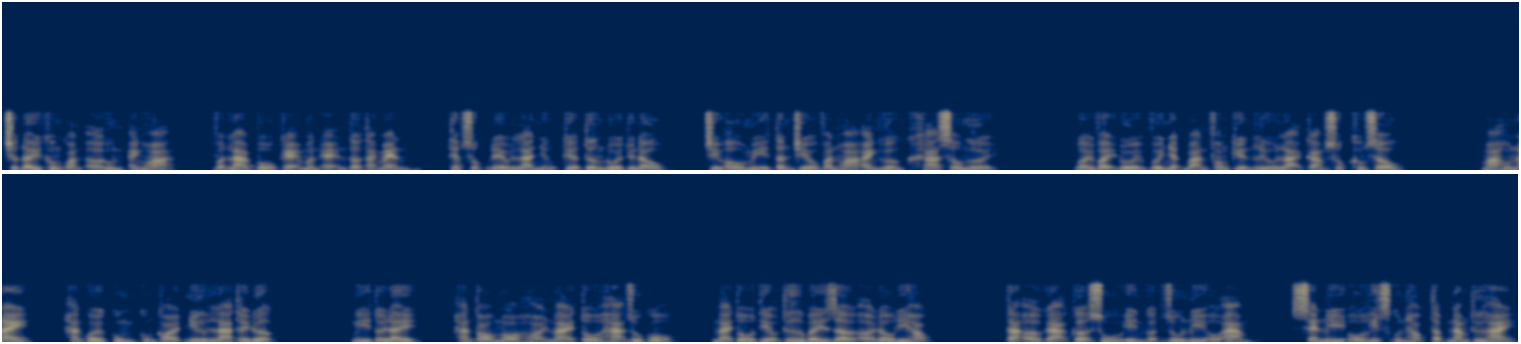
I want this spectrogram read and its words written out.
Trước đây không quản ở ùn ánh họa, vẫn là bộ kệ mần entertainment tiếp xúc đều là những kia tương đối tuyến đầu, chịu âu mỹ tân triều văn hóa ảnh hưởng khá sâu người. Bởi vậy đối với nhật bản phong kiến lưu lại cảm xúc không sâu. Mà hôm nay, hắn cuối cùng cũng coi như là thấy được. Nghĩ tới đây, hắn tò mò hỏi nại tổ hạ dù cổ nại tổ tiểu thư bây giờ ở đâu đi học? Ta ở gạ cờ sủ in gật juni ổ ảm senni ổ hít học tập năm thứ hai.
